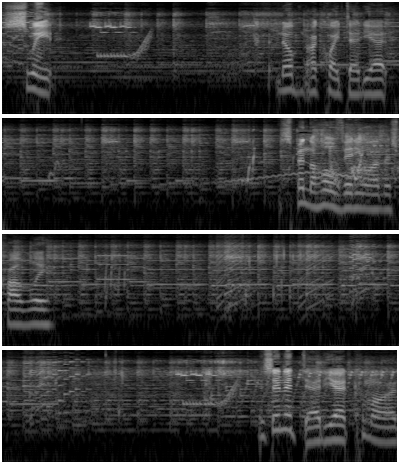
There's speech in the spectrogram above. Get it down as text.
Sweet. Nope, not quite dead yet. Spend the whole video on this, probably. Isn't it dead yet? Come on.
